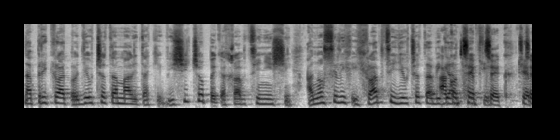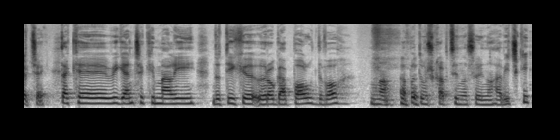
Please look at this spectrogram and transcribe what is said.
napríklad dievčata mali taký vyšší čopek a chlapci nižší. A nosili ich chlapci, dievčata Ako vigančeky. čepček. Čepček. Také vigančeky mali do tých e, rok a pol, dvoch. No, a potom už chlapci nosili nohavičky,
